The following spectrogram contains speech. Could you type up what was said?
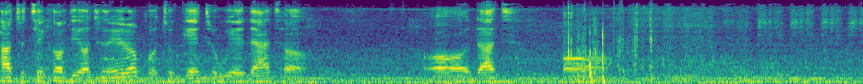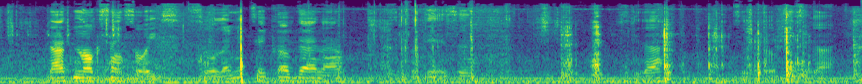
how to take off the alternator but to get to where that uh, or that or that knock sensor is. So let me take off that now. So there's a see that? Take off this guy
